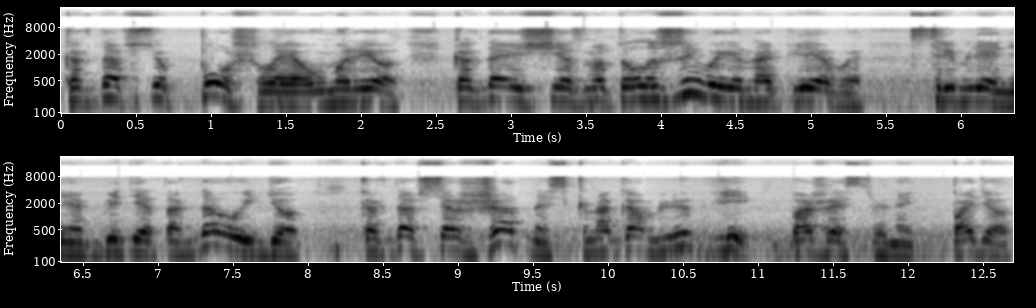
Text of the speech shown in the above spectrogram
когда все пошлое умрет, когда исчезнут лживые напевы, стремление к беде тогда уйдет, когда вся жадность к ногам любви божественной падет.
